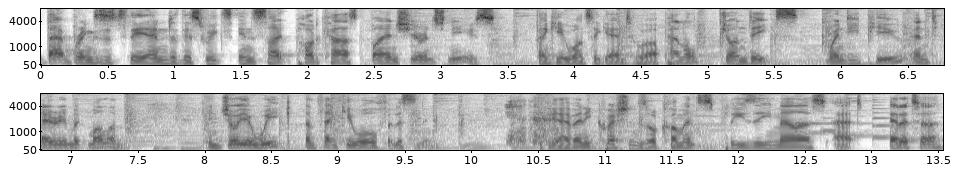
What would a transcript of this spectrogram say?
that brings us to the end of this week's Insight podcast by Insurance News. Thank you once again to our panel, John Deeks, Wendy Pugh, and Terry McMullen. Enjoy your week, and thank you all for listening. If you have any questions or comments, please email us at editor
